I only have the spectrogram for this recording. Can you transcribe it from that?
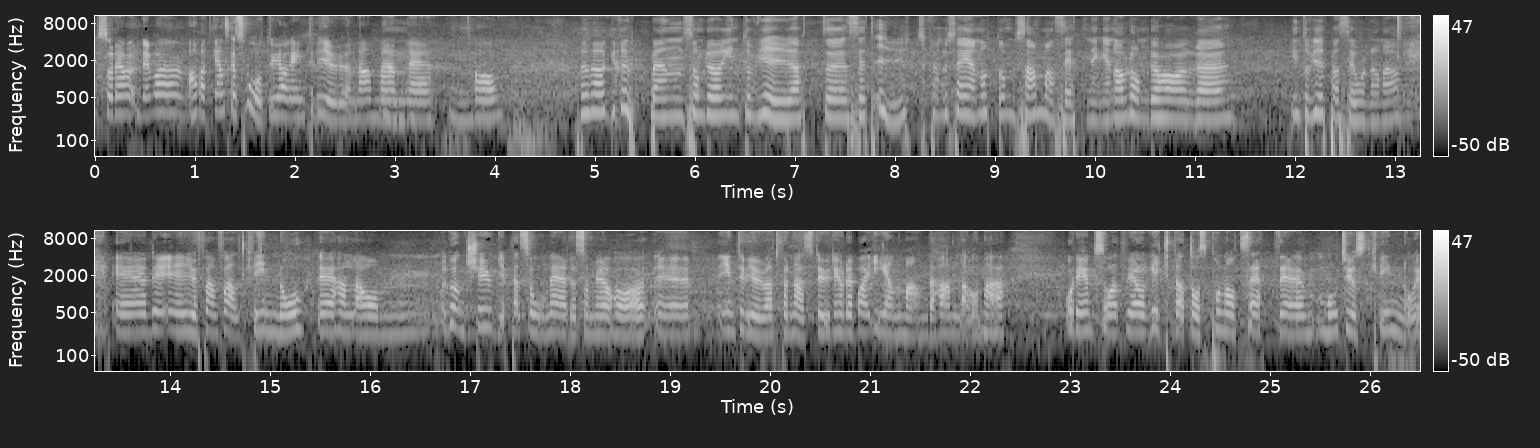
så det, det var, har varit ganska svårt att göra intervjuerna men eh, ja. Hur har gruppen som du har intervjuat eh, sett ut? Kan du säga något om sammansättningen av dem du har eh, intervjupersonerna? Eh, det är ju framförallt kvinnor. Det handlar om runt 20 personer är det som jag har eh, intervjuat för den här studien och det är bara en man det handlar om här. Och det är inte så att vi har riktat oss på något sätt eh, mot just kvinnor,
